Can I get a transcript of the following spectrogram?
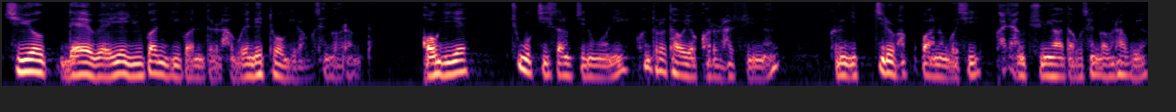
지역 내외의 유관기관들하고의 네트워크라고 생각을 합니다. 거기에 충북지식산업진흥원이 컨트롤 타워 역할을 할 수 있는 그런 입지를 확보하는 것이 가장 중요하다고 생각을 하고요.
